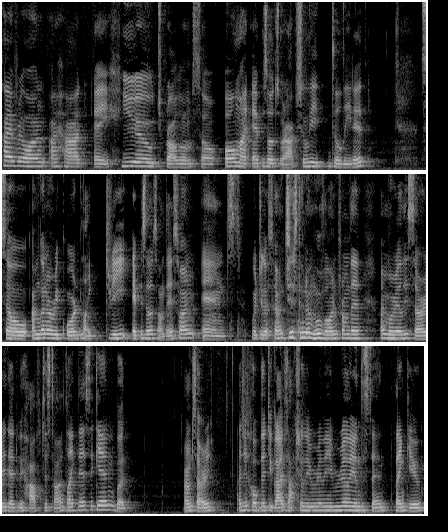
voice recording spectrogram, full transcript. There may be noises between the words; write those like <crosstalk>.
Hi everyone, I had a huge problem, so all my episodes were actually deleted. So I'm gonna record like three episodes on this one, and we're just <laughs> I'm just gonna move on from the. I'm really sorry that we have to start like this again, but I'm sorry. I just hope that you guys actually really, really understand. Thank you.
